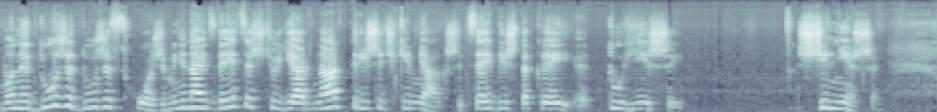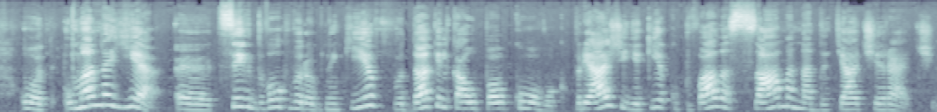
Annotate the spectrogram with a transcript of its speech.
вони дуже-дуже схожі. Мені навіть здається, що ярнар трішечки м'якший. Цей більш такий е, тугіший, щільніший. От, у мене є е, цих двох виробників декілька упаковок пряжі, які я купувала саме на дитячі речі.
